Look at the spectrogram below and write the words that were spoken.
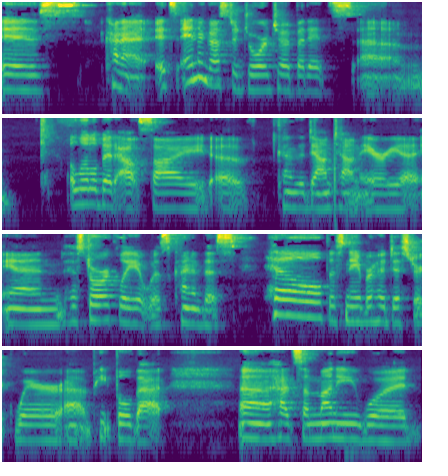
is kind of it's in Augusta, Georgia, but it's um, a little bit outside of kind of the downtown area. And historically, it was kind of this Hill, this neighborhood district where uh, people that uh, had some money would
